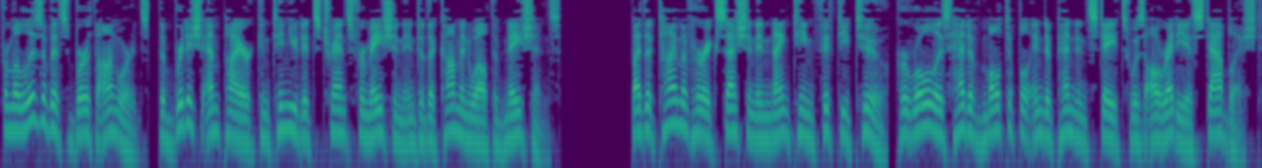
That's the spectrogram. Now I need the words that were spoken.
From Elizabeth's birth onwards, the British Empire continued its transformation into the Commonwealth of Nations. By the time of her accession in 1952, her role as head of multiple independent states was already established.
